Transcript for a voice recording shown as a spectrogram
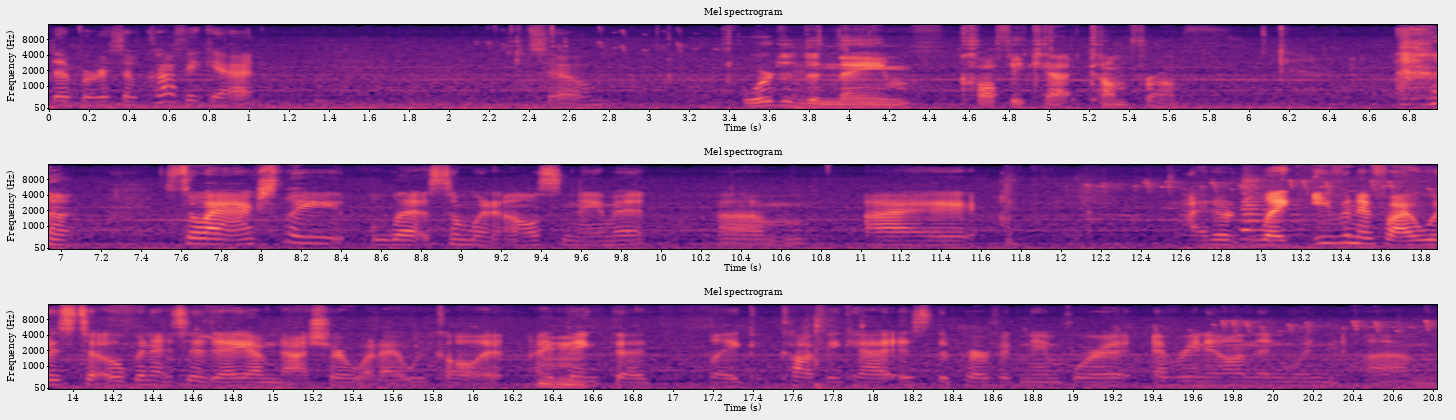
the birth of Coffee Cat. So. Where did the name Coffee Cat come from? so I actually let someone else name it. Um, I I don't like even if I was to open it today, I'm not sure what I would call it. Mm-hmm. I think that like Coffee Cat is the perfect name for it. Every now and then when um,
